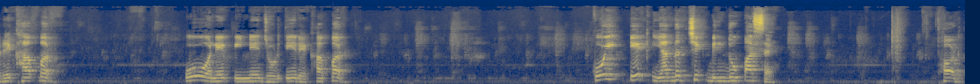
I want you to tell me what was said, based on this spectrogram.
રેખા પર. ઓ અને પી ને જોડતી રેખા પર. કોઈ એક યાદચ્છિક બિંદુ પાસે. થર્ડ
